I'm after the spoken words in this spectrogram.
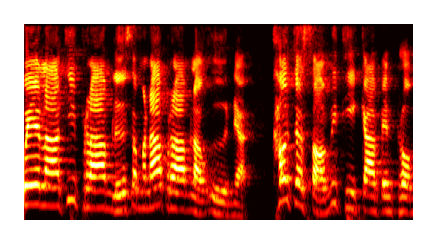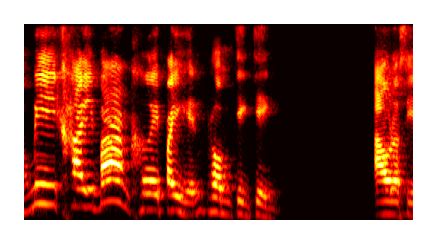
เวลาที่พราหมณ์หรือสมณพราหมณ์เหล่าอื่นเนี่ยเขาจะสอนวิธีการเป็นพรหมมีใครบ้างเคยไปเห็นพรหมจริง ๆ เอาละสี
